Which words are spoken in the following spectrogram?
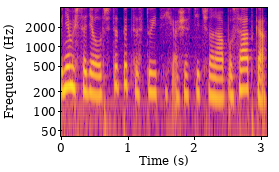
v němž sedělo 35 cestujících a 6 člená posádka.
